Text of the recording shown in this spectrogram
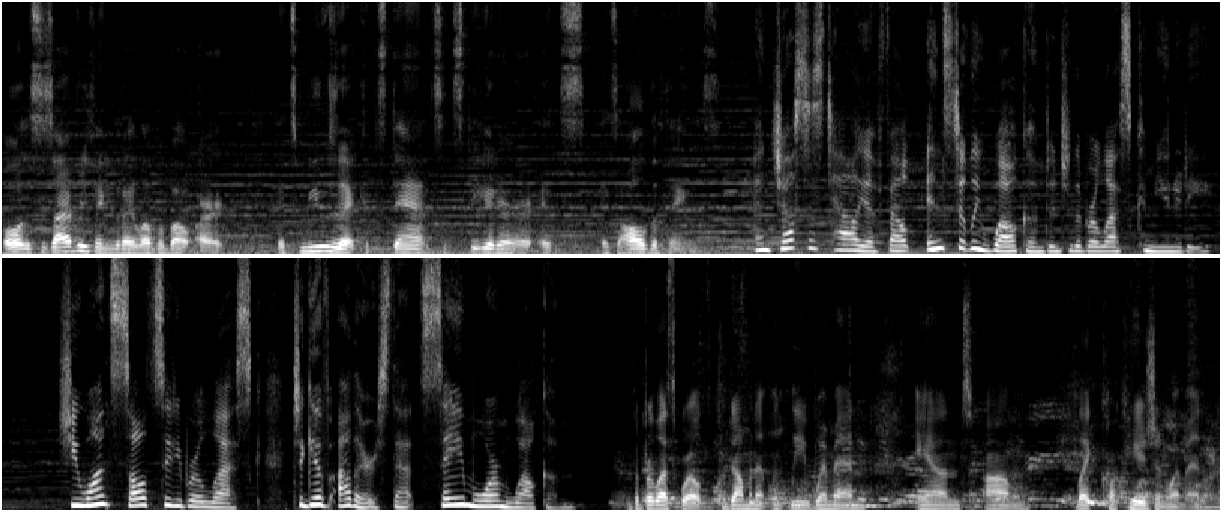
oh, this is everything that I love about art it's music, it's dance, it's theater, it's it's all the things. And just as Talia felt instantly welcomed into the burlesque community, she wants Salt City Burlesque to give others that same warm welcome. The burlesque world predominantly women and um, like Caucasian women.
